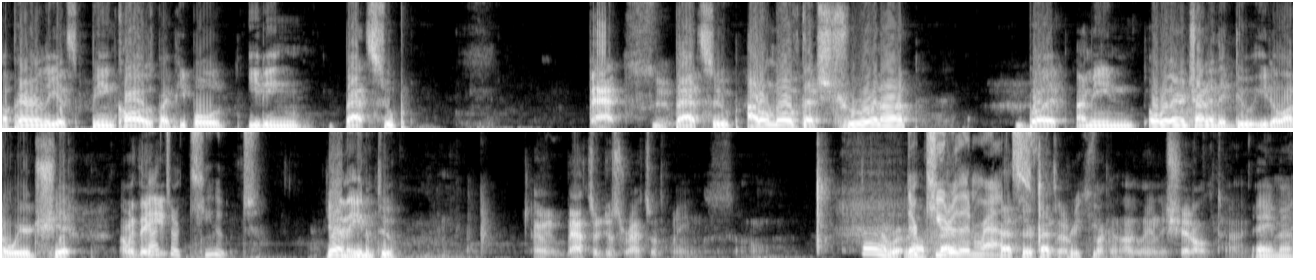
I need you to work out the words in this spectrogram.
apparently it's being caused by people eating bat soup. Bat soup. Bat soup. I don't know if that's true or not, but I mean, over there in China, they do eat a lot of weird shit. I mean, they. Bats Eat, are cute. Yeah, and they eat them too. I mean, bats are just rats with wings. So Yeah, r- They're well, cuter bat- than rats. Bats are bats are they're pretty cute. fucking ugly and they shit all the time. Hey man,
